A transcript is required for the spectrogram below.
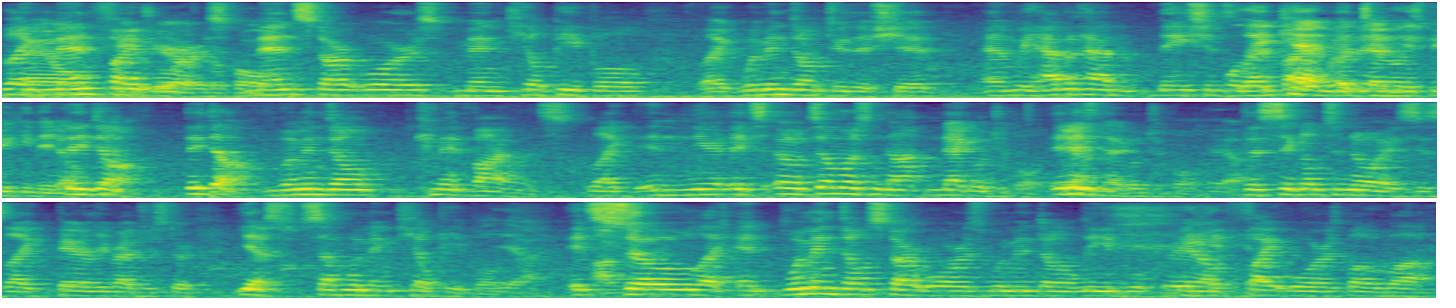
like male men fight wars, men start wars, men kill people. Like women don't do this shit, and we haven't had nations. Well, they can, but generally speaking, they don't. They don't. They don't. Women don't commit violence. Like in near, it's oh, it's almost not negligible. It is Yeah. negligible. Yeah. The signal to noise is like barely registered. Yes, some women kill people. Yeah, It's obviously. so like, and women don't start wars. Women don't lead. You know, fight wars. Blah blah blah.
